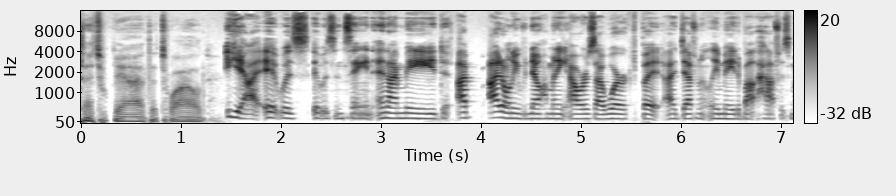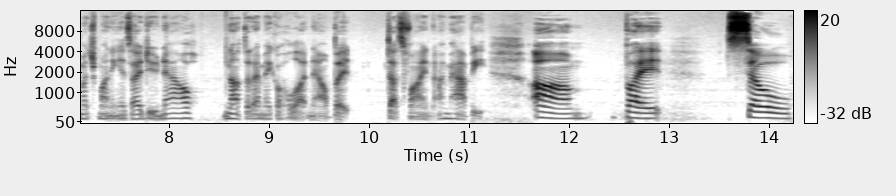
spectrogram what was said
That's yeah, that's wild. Yeah, it was it was insane and I made I I don't even know how many hours I worked, but I definitely made about half as much money as I do now. Not that I make a whole lot now, but that's fine. I'm happy. Um but so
